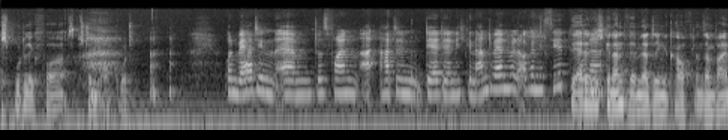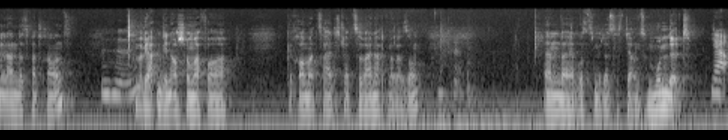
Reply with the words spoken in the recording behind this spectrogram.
sprudelig vor, ist bestimmt auch gut. Und wer hat ihn, ähm, du hast vorhin, hat ihn der, der nicht genannt werden will, organisiert? Der, der oder? nicht genannt werden, der hat den gekauft in unserem Weinladen des Vertrauens. Mhm. Aber wir hatten den auch schon mal vor geraumer Zeit, ich glaube zu Weihnachten oder so. Okay. Ähm, daher wussten wir, dass es der uns mundet. Ja.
